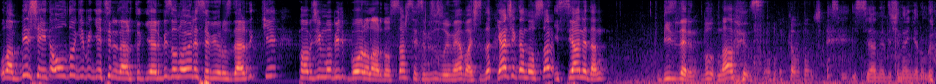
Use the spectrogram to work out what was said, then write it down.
ulan bir şey de olduğu gibi getirin artık. Yani biz onu öyle seviyoruz derdik ki PUBG Mobile bu aralar dostlar sesimizi duymaya başladı. Gerçekten dostlar isyan eden bizlerin bu ne yapıyorsun? Kapamış. İsyan edişine engel oluyor.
